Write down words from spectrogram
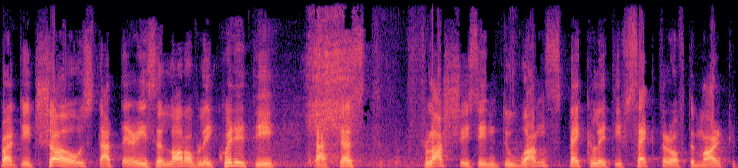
But it shows that there is a lot of liquidity that just flushes into one speculative sector of the market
